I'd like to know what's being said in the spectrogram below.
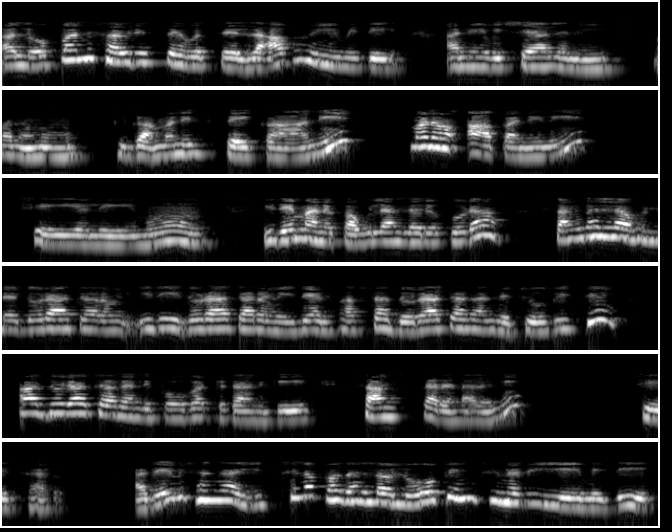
ఆ లోపాన్ని సవరిస్తే వచ్చే లాభం ఏమిటి అనే విషయాలని మనము గమనిస్తే కానీ మనం ఆ పనిని చేయలేము. ఇదే మన కవులందరూ కూడా సంఘంలో ఉండే దురాచారం ఇది దురాచారం ఇది అని ఫస్ట్ ఆ దురాచారాన్ని చూపించి ఆ దురాచారాన్ని పోగొట్టడానికి సంస్కరణలని చేశారు. అదే విధంగా ఇచ్చిన పదంలో లోపించినది ఏమిటి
